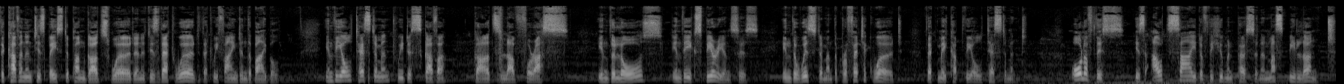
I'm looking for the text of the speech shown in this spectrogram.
The covenant is based upon God's word, and it is that word that we find in the Bible. In the Old Testament, we discover God's love for us in the laws, in the experiences, in the wisdom and the prophetic word that make up the Old Testament. All of this is outside of the human person and must be learnt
